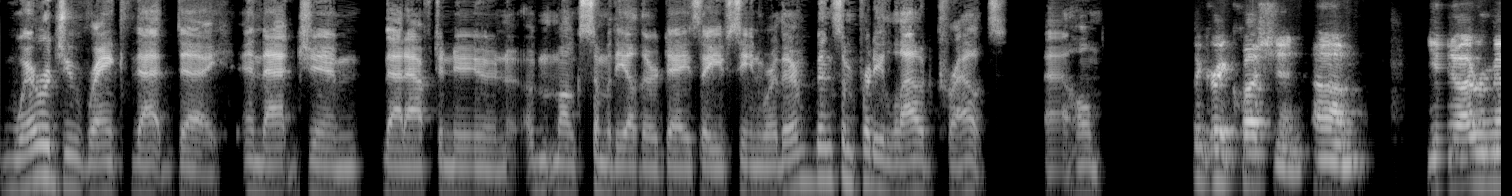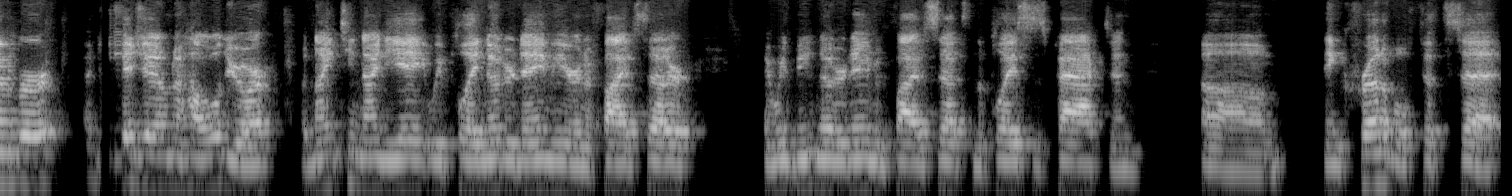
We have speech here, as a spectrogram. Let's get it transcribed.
where would you rank that day in that gym that afternoon amongst some of the other days that you've seen where there have been some pretty loud crowds at home? It's a great question. Um, you know, I remember, JJ, I don't know how old you are, but 1998, we played Notre Dame here in a five setter and we beat Notre Dame in five sets, and the place is packed. And um, incredible fifth set.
